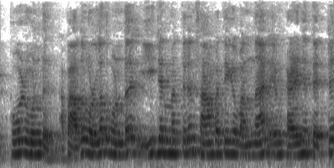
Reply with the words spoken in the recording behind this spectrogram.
ഇപ്പോഴും ഉണ്ട്. അപ്പൊ അത് ഉള്ളത് കൊണ്ട് ഈ ജന്മത്തിലും സാമ്പത്തിക വന്നാൽ ഇവൻ കഴിഞ്ഞ തെറ്റ്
